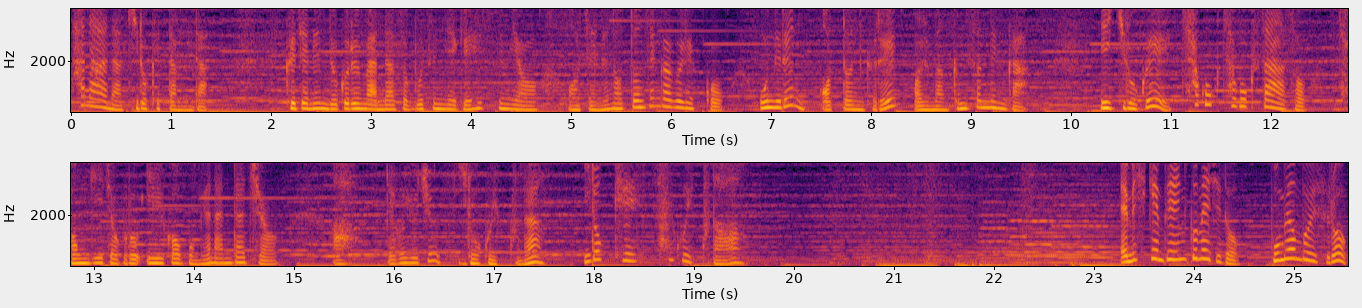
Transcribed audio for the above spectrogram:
하나하나 기록했답니다. 그제는 누구를 만나서 무슨 얘기를 했으며 어제는 어떤 생각을 했고 오늘은 어떤 글을 얼만큼 썼는가. 이 기록을 차곡차곡 쌓아서 정기적으로 읽어보면 안다죠. 아, 내가 요즘 이러고 있구나. 이렇게 살고 있구나. MC 캠페인 꿈의 지도 보면 볼수록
